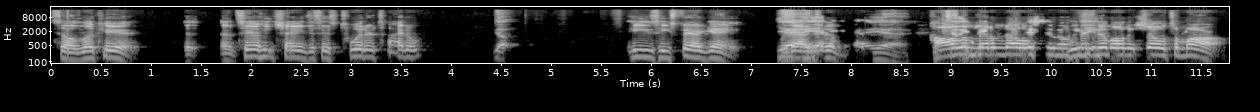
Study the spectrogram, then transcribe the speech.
so look here. Uh, Until he changes his Twitter title, Yo. he's he's fair game. We Yeah, yeah, yeah, yeah. Call he him, let him know This shit on we need him on the show tomorrow.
